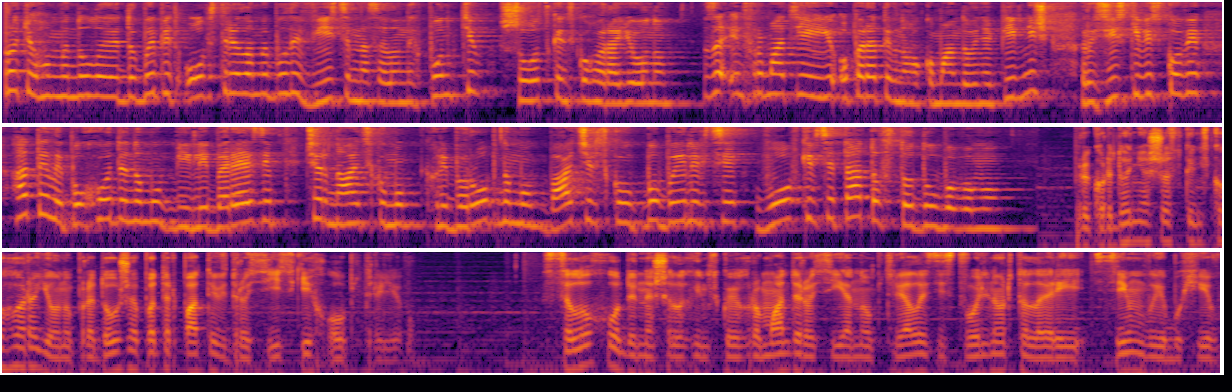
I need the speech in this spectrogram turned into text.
Протягом минулої доби під обстрілами були вісім населених пунктів Шоцкинського району. За інформацією оперативного командування Північ, російські військові гатили по Ходиному, Білій Березі, Чернацькому, Хліборобному, Бачівську, Бобилівці, Вовківці та Товстодубовому. Прикордоння Шосткинського району продовжує потерпати від російських обстрілів. Село Ходине Шелегинської громади росіяни обстріляли зі ствольної артилерії 7 вибухів,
